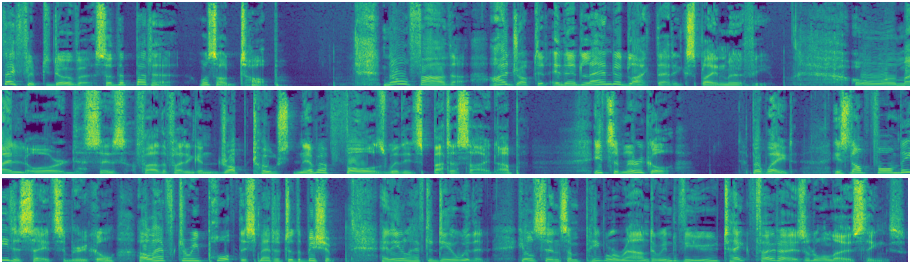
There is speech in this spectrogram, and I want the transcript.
they flipped it over so the butter was on top. No, father, I dropped it and it landed like that, explained Murphy. Oh, my lord, says Father Flanagan, drop toast never falls with its butter side up. It's a miracle. But wait, it's not for me to say it's a miracle. I'll have to report this matter to the bishop, and he'll have to deal with it. He'll send some people around to interview, take photos, and all those things.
